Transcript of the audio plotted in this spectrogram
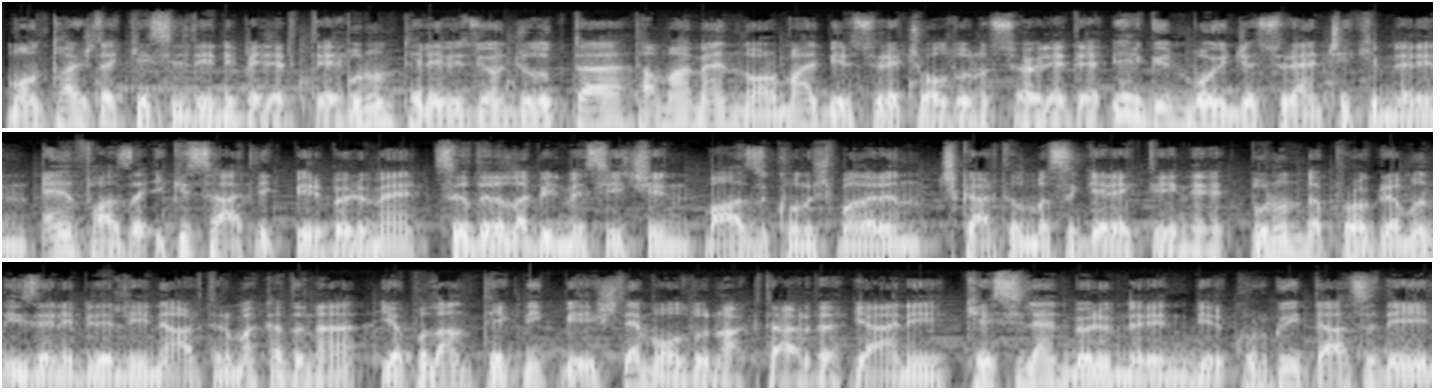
montajda kesildiğini belirtti. Bunun televizyonculukta tamamen normal bir süreç olduğunu söyledi. Bir gün boyunca süren çekimlerin en fazla 2 saatlik bir bölüme sığdırılabilmesi için bazı konuşmaların çıkartılması gerektiğini, bunun da programın izlenebilirliğini artırmak adına yapılan teknik bir işlem olduğunu aktardı. Yani kesilen bölümlerin bir kurgu iddiası değil,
